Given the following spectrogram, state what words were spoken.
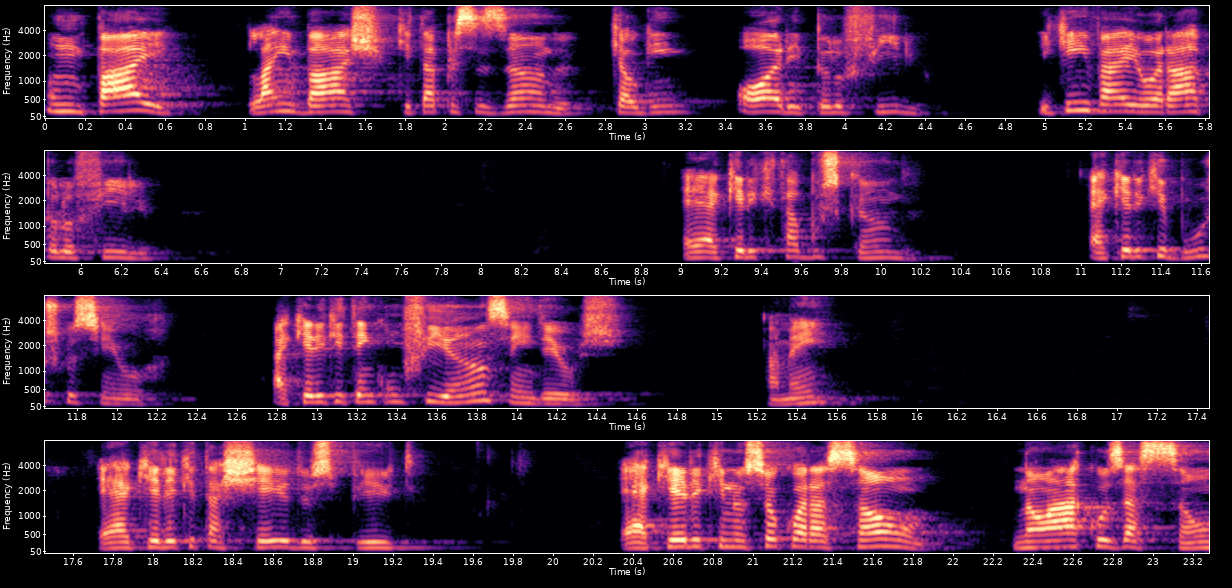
um pai lá embaixo que está precisando que alguém ore pelo filho. E quem vai orar pelo filho? É aquele que está buscando, é aquele que busca o Senhor, aquele que tem confiança em Deus. Amém? É aquele que está cheio do Espírito, é aquele que no seu coração não há acusação,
